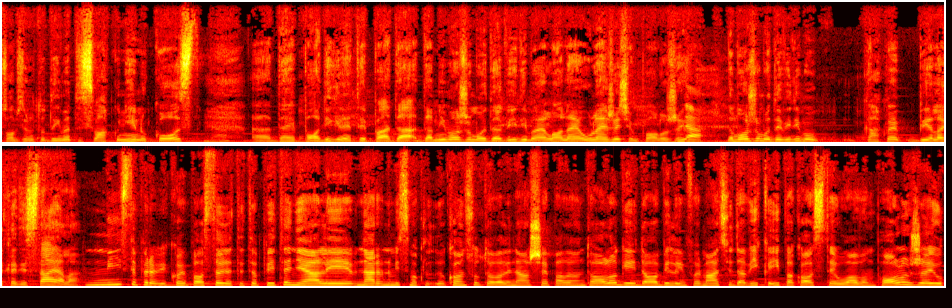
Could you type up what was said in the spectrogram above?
s obzirom to da imate svaku njenu kost, da, da je podignete pa da, da mi možemo da vidimo, jer ona je u ležećem položaju, Da. da možemo da vidimo kakva je bila kad je stajala? Niste prvi koji postavljate to pitanje, ali naravno mi smo konsultovali naše paleontologe i dobili informaciju da Vika ipak ostaje u ovom položaju,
